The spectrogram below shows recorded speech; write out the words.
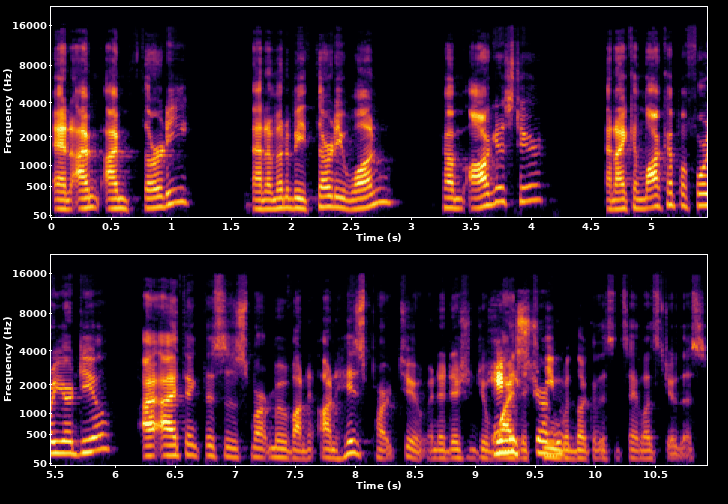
and I'm I'm 30 and I'm going to be 31, come August here, and I can lock up a four year deal, I, I, think this is a smart move on on his part too. In addition to why the team would look at this and say, "Let's do this."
